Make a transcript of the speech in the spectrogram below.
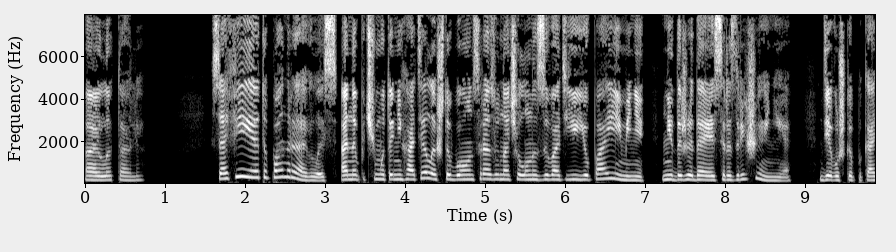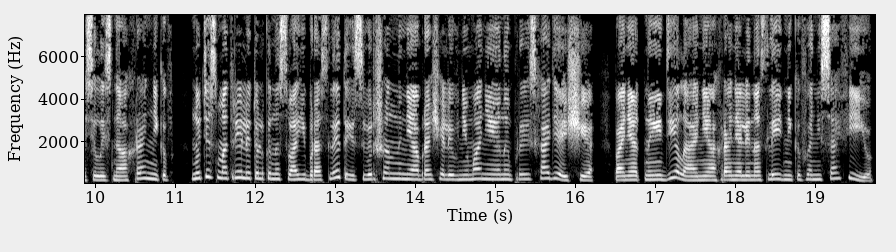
Айла Тали». Софии это понравилось. Она почему-то не хотела, чтобы он сразу начал называть ее по имени, не дожидаясь разрешения. Девушка покосилась на охранников, но те смотрели только на свои браслеты и совершенно не обращали внимания на происходящее. Понятное дело, они охраняли наследников, а не Софию.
